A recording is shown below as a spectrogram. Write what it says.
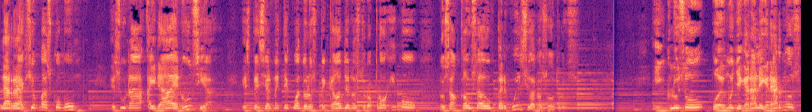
La reacción más común es una airada denuncia especialmente cuando los pecados de nuestro prójimo nos han causado un perjuicio a nosotros. Incluso podemos llegar a alegrarnos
